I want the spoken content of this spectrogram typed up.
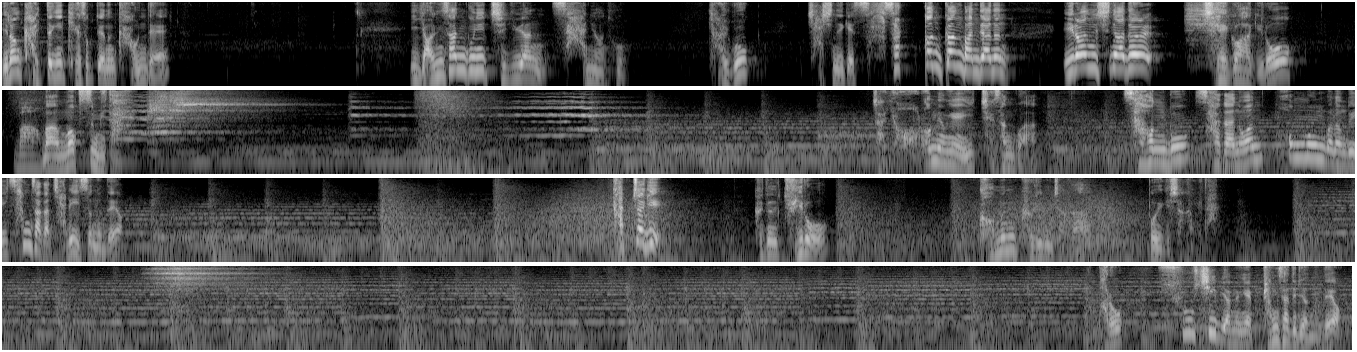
이런 갈등이 계속되는 가운데 이 연산군이 즉위한 4년 후 결국 자신에게 사사건건 반대하는 이런 신하들 제거하기로 마음. 마음 먹습니다. 자 여러 명의 이 재상과 사헌부, 사간원, 홍문관원도 이 3사가 자리에 있었는데요. 갑자기 그들 뒤로 검은 그림자가 보이기 시작합니다. 바로 수십여 명의 병사들이었는데요.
